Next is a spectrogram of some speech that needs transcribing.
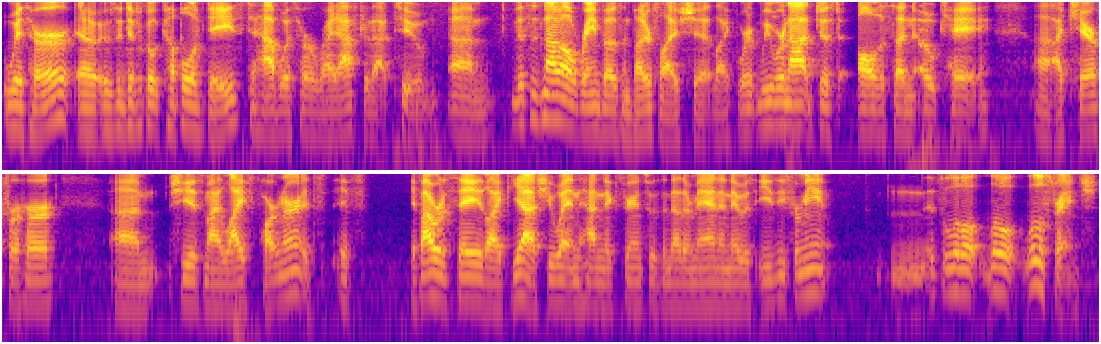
with her. Uh, it was a difficult couple of days to have with her right after that too. Um, this is not all rainbows and butterflies shit. Like we're, we were not just all of a sudden okay. Uh, I care for her. Um, she is my life partner. It's if if I were to say like yeah, she went and had an experience with another man and it was easy for me, mm, it's a little little little strange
